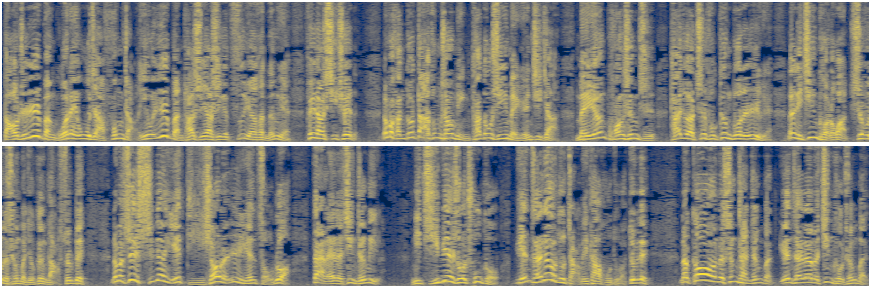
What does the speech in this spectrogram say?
导致日本国内物价疯涨。因为日本它实际上是一个资源和能源非常稀缺的，那么很多大宗商品它都是以美元计价，美元狂升值，它就要支付更多的日元。那你进口的话，支付的成本就更大，对不对？那么这实际上也抵消了日元走弱带来的竞争力。你即便说出口原材料都涨得一塌糊涂啊，对不对？那高昂的生产成本、原材料的进口成本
